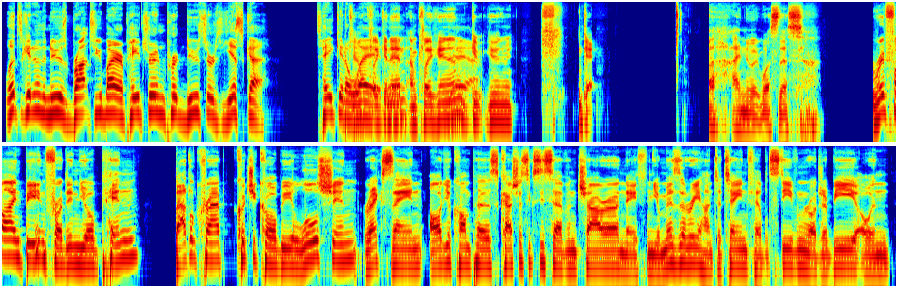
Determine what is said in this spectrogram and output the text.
Let's get into the news brought to you by our patron producers, Yiska. Take it Okay, away. I'm clicking dude. in. I'm clicking in. Yeah, yeah. Give, give it me. Okay. Ugh, I knew it was this. Refined Bean, Frodinho, Pin, Battle Crab, Kuchikobi, Lul Shin, Rex Zane, Audio Compass, Kasha 67, Chara, Nathan Your Misery, Hunter Tane, Fabled Steven, Roger B, Owen,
